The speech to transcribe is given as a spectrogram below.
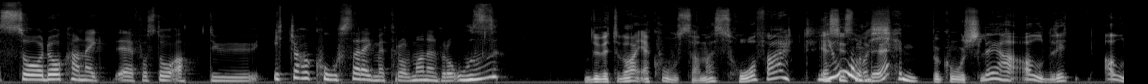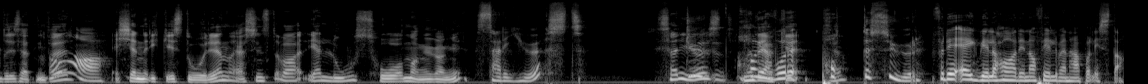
Så da kan jeg eh, forstå at du ikke har kosa deg med trollmannen fra Oz? Du vet hva, jeg kosa meg så fælt. Jeg syns den var kjempekoselig. Jeg har aldri, aldri sett den før. Ah, Jeg kjenner ikke historien, og jeg syns det var Jeg lo så mange ganger. seriøst? Du Seriøst. Men har det jo vært ikke- pottesur fordi jeg ville ha denne filmen her på lista.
